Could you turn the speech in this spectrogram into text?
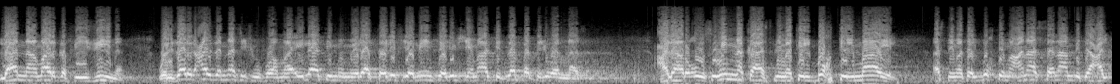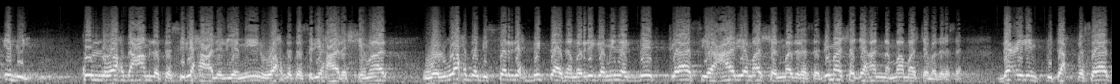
لأنها مارقة في زينة. ولذلك عايزة الناس يشوفوها. مائلات مميلات تلف يمين تلف شمال تتلفت تشوف الناس. على رؤوسهن كأسنمة البخت المايل. أسنمة البخت معناها السنام بتاع الإبل. كل واحدة عاملة تسريحة على اليمين وواحدة تسريحة على الشمال. والواحدة بتسرح بنتها تمرقة من البيت كاسية عالية ماشية المدرسة. دي ماشية جهنم ما ماشية مدرسة. ده علم بتاع فساد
